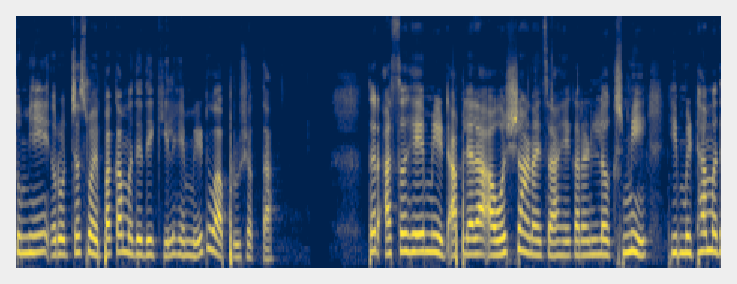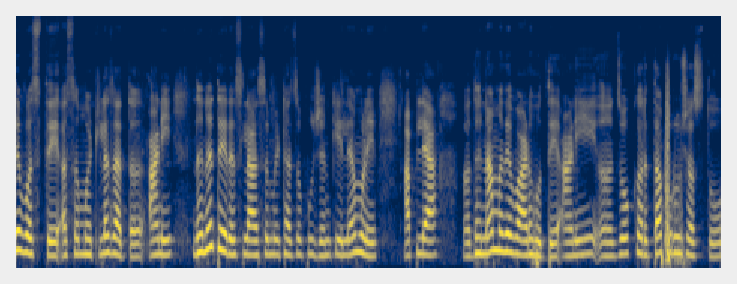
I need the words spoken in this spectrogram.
तुम्ही रोजच्या स्वयंपाकामध्ये देखील हे मीठ वापरू शकता. तर असं हे मीठ आपल्याला अवश्य आणायचं आहे कारण लक्ष्मी ही मिठामध्ये वसते असं म्हटलं जातं. आणि धनतेरसला असं मिठाचं पूजन केल्यामुळे आपल्या धनामध्ये वाढ होते आणि जो कर्ता पुरुष असतो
